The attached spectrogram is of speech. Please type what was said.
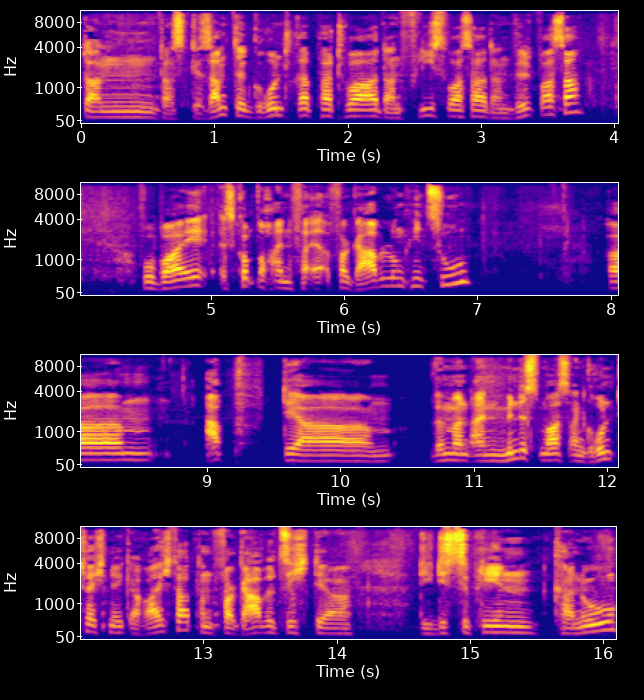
dann das gesamte Grundrepertoire, dann Fließwasser, dann Wildwasser. Wobei es kommt noch eine Ver Vergabelung hinzu. Ähm, ab der, wenn man ein Mindestmaß an Grundtechnik erreicht hat, dann vergabelt sich der die Disziplin Kanu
